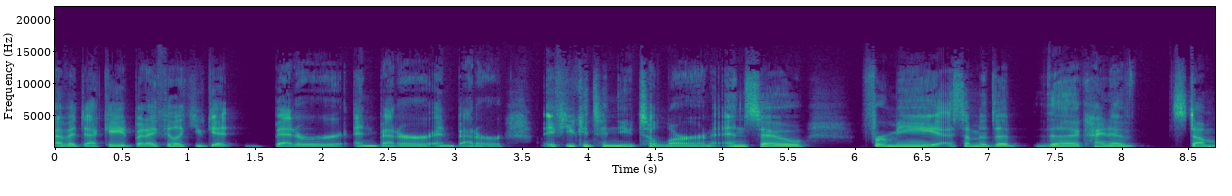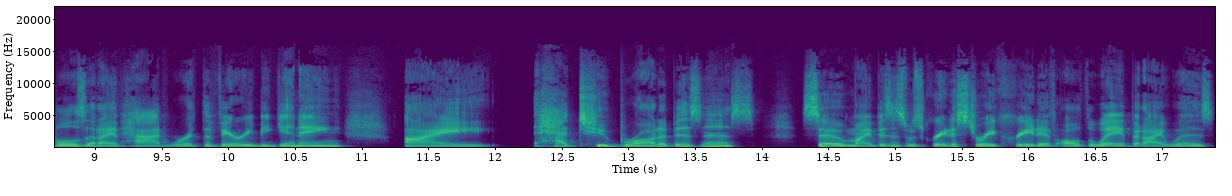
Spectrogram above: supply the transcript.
of a decade. But I feel like you get better and better and better if you continue to learn. And so for me, some of the, the kind of stumbles that I've had were at the very beginning, I had too broad a business. So my business was Greatest Story Creative all the way, but I was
